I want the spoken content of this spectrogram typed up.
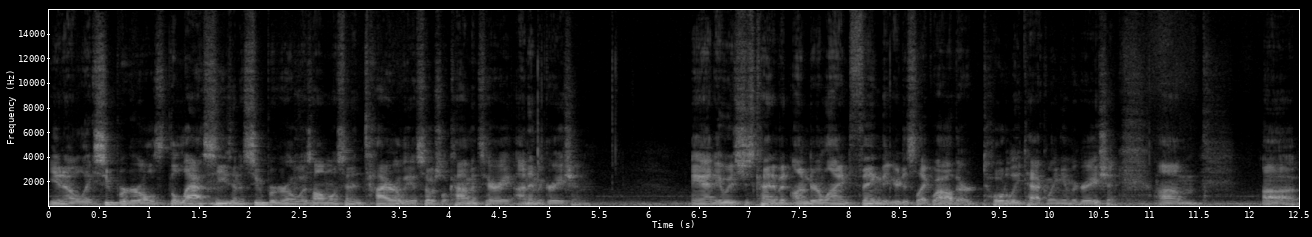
You know, like Supergirl's the last season of Supergirl was almost an entirely a social commentary on immigration and it was just kind of an underlined thing that you're just like, wow, they're totally tackling immigration. Um, uh,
